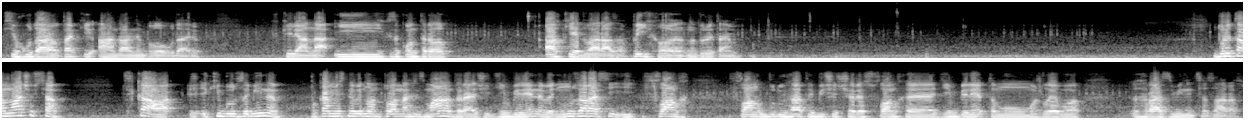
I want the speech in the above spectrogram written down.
всіх ударів, так і. А, да, не було ударів в кіляна. І їх законтрили АК два рази. Поїхали на другий тайм. Другий тайм начався. Цікаво, які будуть заміни. Поки мені не видно Антуана Грізмана, до речі, Дімбіле не видно. Ну зараз і- фланг, фланг будуть грати більше через фланг е, Дімбіле, тому можливо гра зміниться зараз.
